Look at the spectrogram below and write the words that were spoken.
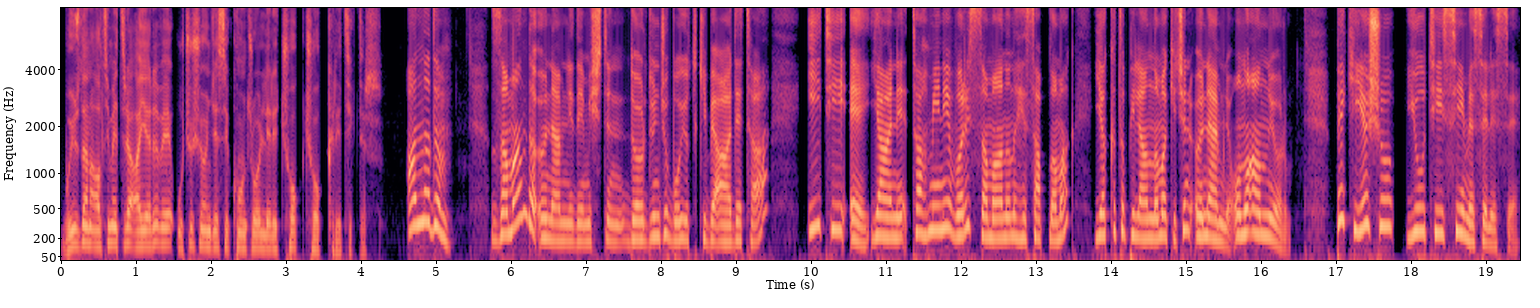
Bu yüzden altimetre ayarı ve uçuş öncesi kontrolleri çok çok kritiktir. Anladım. Zaman da önemli demiştin dördüncü boyut gibi adeta. ETA yani tahmini varış zamanını hesaplamak, yakıtı planlamak için önemli, onu anlıyorum. Peki ya şu UTC meselesi?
